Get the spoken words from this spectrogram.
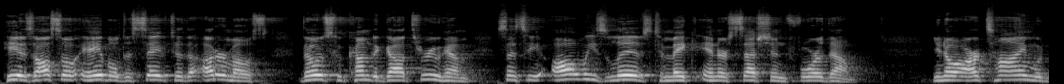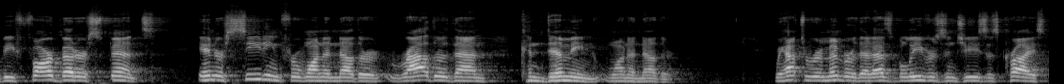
he is also able to save to the uttermost those who come to God through him, since he always lives to make intercession for them. You know, our time would be far better spent interceding for one another rather than condemning one another. We have to remember that as believers in Jesus Christ,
